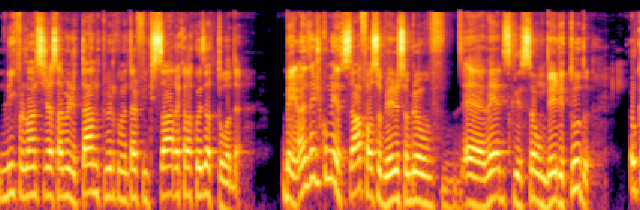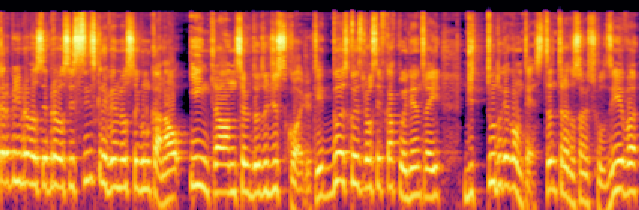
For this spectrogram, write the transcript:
link pra download você já sabe onde tá, no primeiro comentário fixado, aquela coisa toda. Bem, antes de começar a falar sobre ele, sobre eu é, ler a descrição dele e tudo, eu quero pedir para você, para você se inscrever no meu segundo canal e entrar lá no servidor do Discord, ok? Duas coisas para você ficar por dentro aí de tudo que acontece, tanto tradução exclusiva,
